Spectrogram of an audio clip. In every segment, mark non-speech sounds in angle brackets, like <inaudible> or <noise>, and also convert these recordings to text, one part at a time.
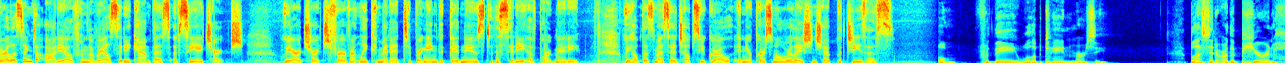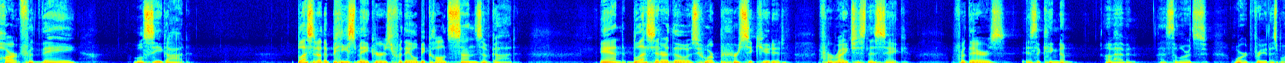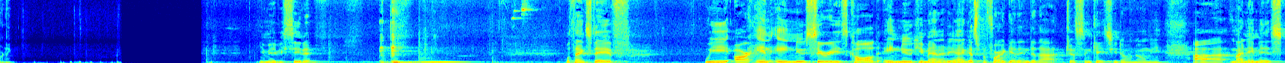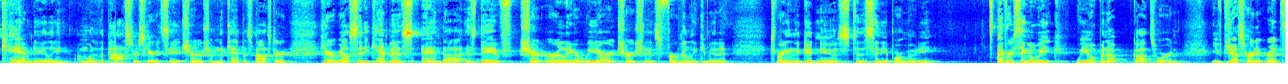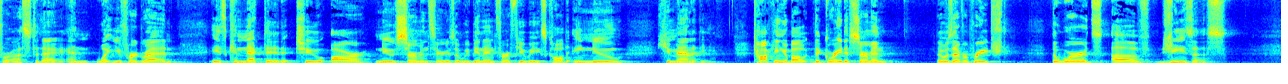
You are listening to audio from the Rail City campus of CA Church. We are a church fervently committed to bringing the good news to the city of Port Moody. We hope this message helps you grow in your personal relationship with Jesus. For they will obtain mercy. Blessed are the pure in heart, for they will see God. Blessed are the peacemakers, for they will be called sons of God. And blessed are those who are persecuted for righteousness' sake for theirs is the kingdom of heaven. That's the Lord's word for you this morning. You may be seated. <clears throat> well, thanks, Dave. We are in a new series called A New Humanity. And I guess before I get into that, just in case you don't know me, uh, my name is Cam Dailly. I'm one of the pastors here at CA Church. I'm the campus pastor here at Rail City Campus. And uh, as Dave shared earlier, we are a church that is fervently committed to bringing the good news to the city of Port Moody. Every single week, we open up God's Word. You've just heard it read for us today. And what you've heard read, is connected to our new sermon series that we've been in for a few weeks called A New Humanity, talking about the greatest sermon that was ever preached the words of Jesus.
